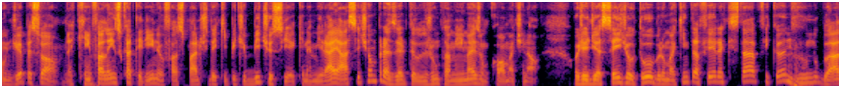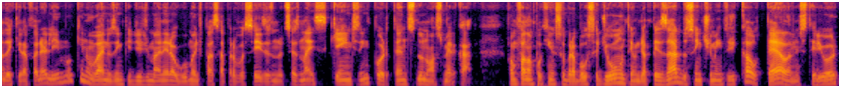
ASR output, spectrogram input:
bom dia, pessoal. Aqui quem fala é Enzo Caterina, eu faço parte da equipe de B2C aqui na Mirai Asset. É um prazer tê-los junto a mim em mais um call matinal. Hoje é dia 6 de outubro, uma quinta-feira que está ficando nublada aqui na Faria Lima, o que não vai nos impedir de maneira alguma de passar para vocês as notícias mais quentes e importantes do nosso mercado. Vamos falar um pouquinho sobre a bolsa de ontem, onde apesar do sentimento de cautela no exterior,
